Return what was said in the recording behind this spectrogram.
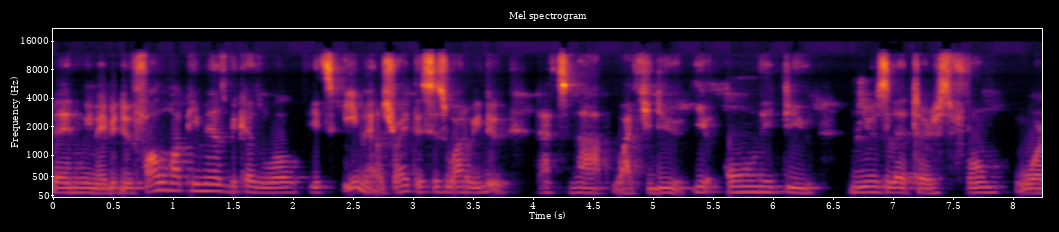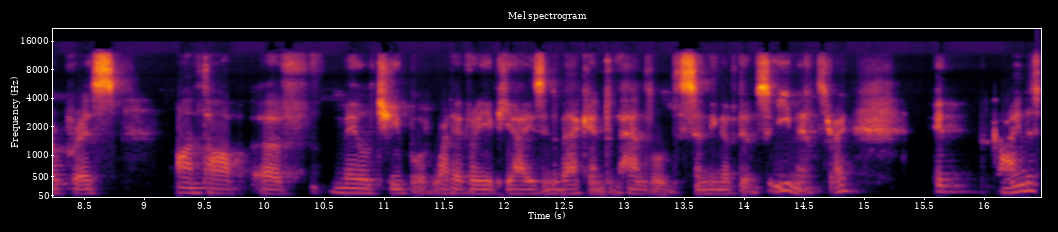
then we maybe do follow up emails because, well, it's emails, right? This is what we do. That's not what you do. You only do newsletters from WordPress on top of MailChimp or whatever API is in the backend to handle the sending of those emails, right? It kind of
